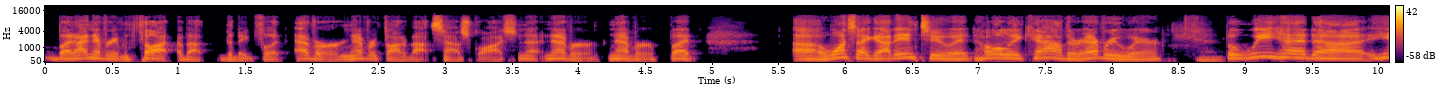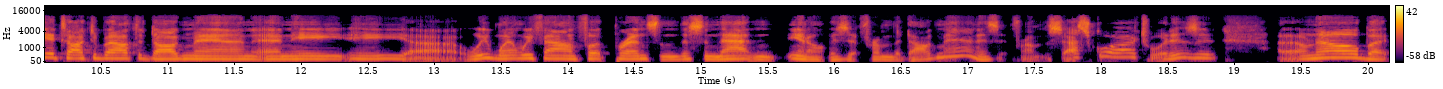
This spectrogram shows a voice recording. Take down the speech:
but I never even thought about the Bigfoot ever. Never thought about Sasquatch. Ne- never, never. But uh, once I got into it, holy cow, they're everywhere. Mm. But we had uh, he had talked about the dog man, and he he uh, we went, we found footprints and this and that, and you know, is it from the dog man? Is it from the Sasquatch? What is it? I don't know, but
